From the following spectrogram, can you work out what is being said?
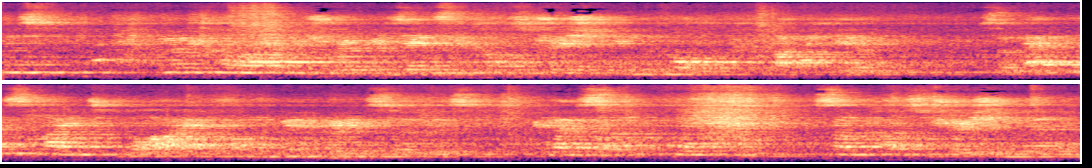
this vertical line which represents the concentration in the bulk up here. So at this height y from the membrane surface, we have some some concentration there.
